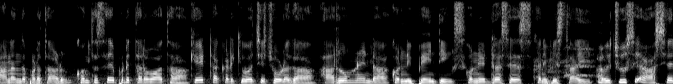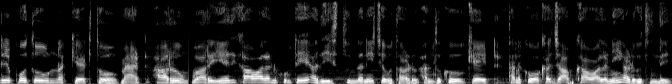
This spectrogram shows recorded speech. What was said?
ఆనందపడతాడు. కొంతసేపటి తర్వాత కేట్ అక్కడికి వచ్చి చూడగా ఆ రూమ్ నిండా కొన్ని పెయింటింగ్స్ కొన్ని డ్రెస్సెస్ కనిపిస్తాయి. అవి చూసి ఆశ్చర్యపోతూ ఉన్న కేట్తో మ్యాట్ ఆ రూమ్ వారు ఏది కావాలనుకుంటే అది ఇస్తుందని చెబుతాడు. అందుకు కేట్ తనకు ఒక జాబ్ కావాలని అడుగుతుంది.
